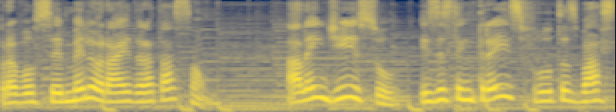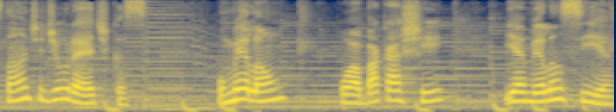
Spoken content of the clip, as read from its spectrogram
para você melhorar a hidratação. Além disso, existem três frutas bastante diuréticas: o melão, o abacaxi e a melancia.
